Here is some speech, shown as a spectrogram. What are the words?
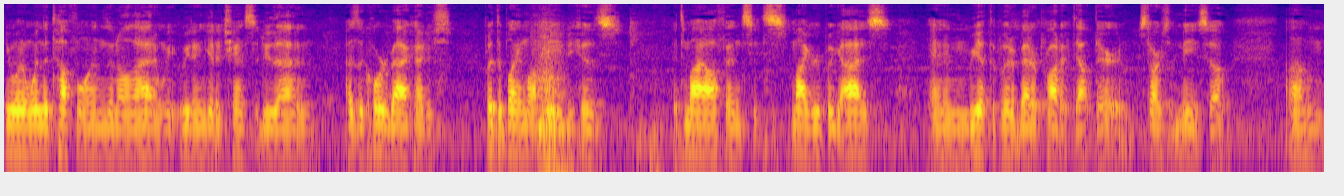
you want to win the tough ones and all that. And we, we didn't get a chance to do that. And as the quarterback, I just put the blame on me because it's my offense, it's my group of guys, and we have to put a better product out there. And it starts with me. So um,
